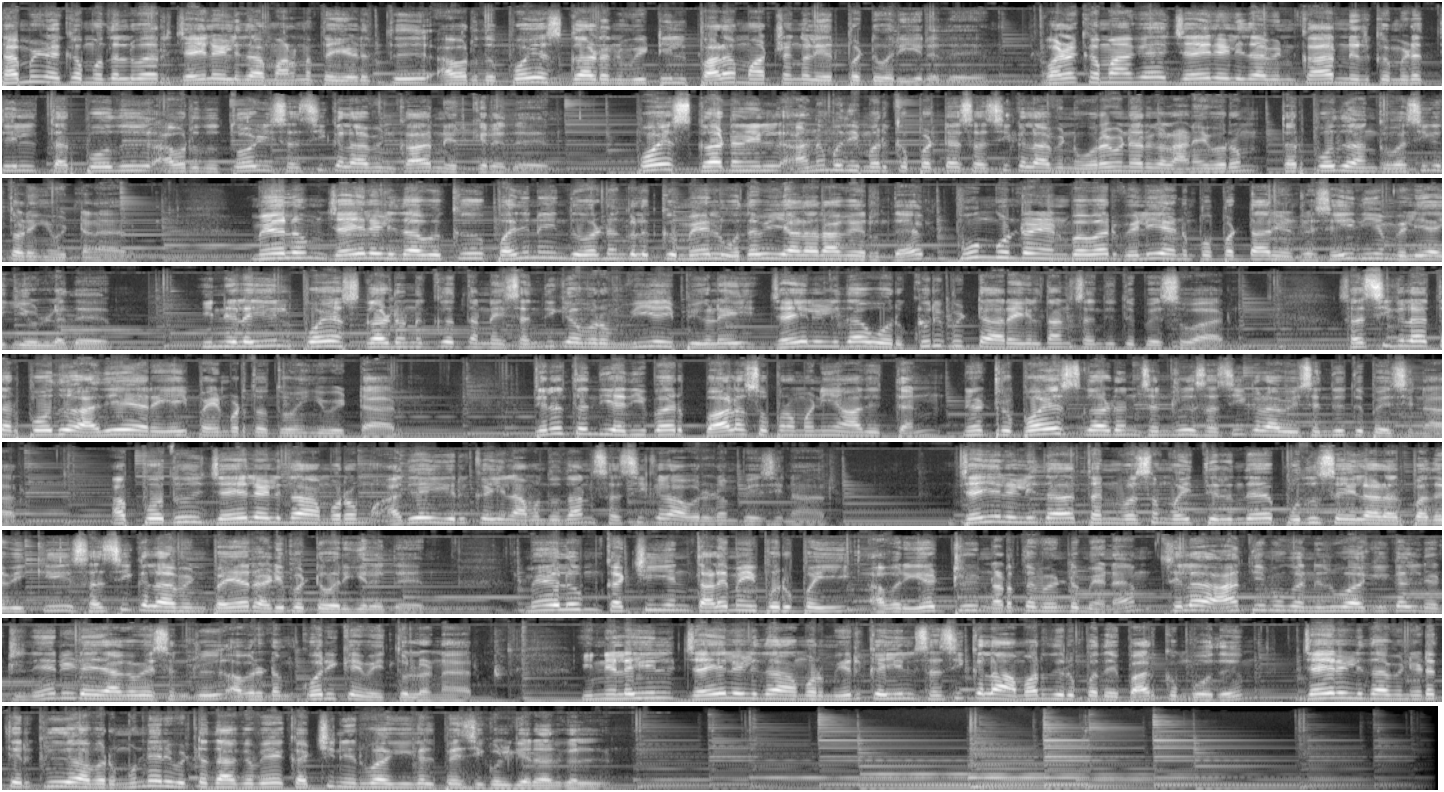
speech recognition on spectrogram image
தமிழக முதல்வர் ஜெயலலிதா மரணத்தை அடுத்து அவரது போயஸ் கார்டன் வீட்டில் பல மாற்றங்கள் ஏற்பட்டு வருகிறது. வழக்கமாக ஜெயலலிதாவின் கார் நிற்கும் இடத்தில் தற்போது அவரது தோழி சசிகலாவின் கார் நிற்கிறது. போயஸ் கார்டனில் அனுமதி மறுக்கப்பட்ட சசிகலாவின் உறவினர்கள் அனைவரும் தற்போது அங்கு வசிக்க தொடங்கிவிட்டனர். மேலும் ஜெயலலிதாவுக்கு பதினைந்து வருடங்களுக்கு மேல் உதவியாளராக இருந்த பூங்குன்றன் என்பவர் வெளியே அனுப்பப்பட்டார் என்ற செய்தியும் வெளியாகியுள்ளது. இந்நிலையில் போயஸ் கார்டனுக்கு தன்னை சந்திக்க வரும் விஐபிகளை ஜெயலலிதா ஒரு குறிப்பிட்ட அறையில் தான் சந்தித்து பேசுவார். சசிகலா தற்போது அதே அறையை பயன்படுத்த துவங்கிவிட்டார். தினத்தந்தி அதிபர் பாலசுப்ரமணிய ஆதித்தன் நேற்று போயஸ் கார்டன் சென்று சசிகலாவை சந்தித்து பேசினார். அப்போது ஜெயலலிதா அமரும் அதே இருக்கையில் அமர்ந்துதான் சசிகலா அவரிடம் பேசினார். ஜெயலலிதா தன் வசம் வைத்திருந்த பொதுச் செயலாளர் பதவிக்கு சசிகலாவின் பெயர் அடிபட்டு வருகிறது. மேலும் கட்சியின் தலைமை பொறுப்பை அவர் ஏற்று நடத்த வேண்டும் என சில அதிமுக நிர்வாகிகள் நேற்று நேரிடையாகவே சென்று அவரிடம் கோரிக்கை வைத்துள்ளனர். இந்நிலையில் ஜெயலலிதா அமரும் இருக்கையில் சசிகலா அமர்ந்திருப்பதை பார்க்கும்போது ஜெயலலிதாவின் இடத்திற்கு அவர் முன்னேறிவிட்டதாகவே கட்சி நிர்வாகிகள் பேசிக்கொள்கிறார்கள்.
